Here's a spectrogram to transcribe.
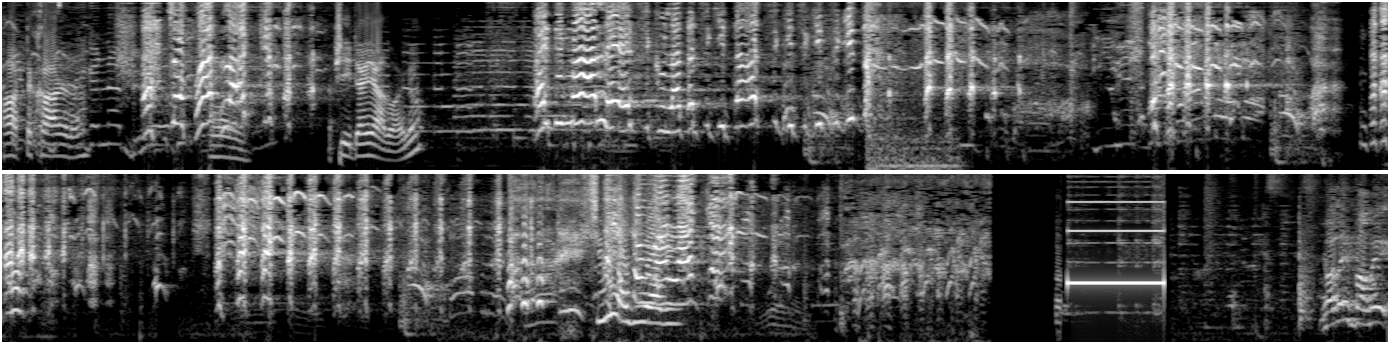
ဟာတခါနဲ့နော်ဟောအဖြေတန်းရသွားပြီနော်ရှူအောင်ယူရပြီညော်လေးပါမေး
